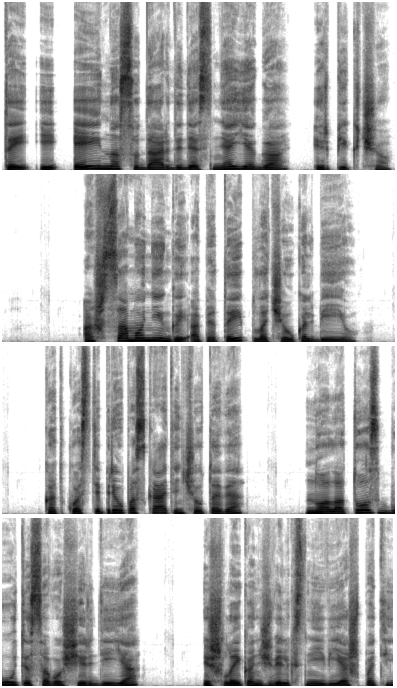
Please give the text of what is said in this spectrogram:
tai įeina su dar didesnė jėga ir pykčiu. Aš sąmoningai apie tai plačiau kalbėjau, kad kuo stipriau paskatinčiau tave nuolatos būti savo širdyje, išlaikant žvilgsnį į viešpatį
